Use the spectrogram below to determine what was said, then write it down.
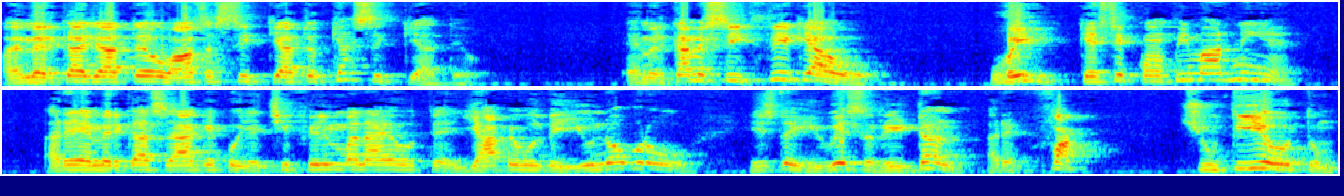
अमेरिका जाते हो, वहाँ से सीख के आते हो। क्या सीख के आते हो? अमेरिका में सीखते क्या हो? वही, कैसे कॉपी मारनी है? अरे, अमेरिका से आके कोई अच्छी फ़िल्म बनाए होते हैं। यहाँ पे बोलते you know bro is the US return अरे फक चूतिए हो तुम।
